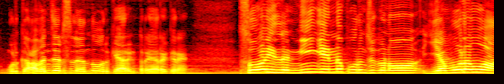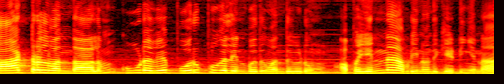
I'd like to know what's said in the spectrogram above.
உங்களுக்கு அவெஞ்சர்ஸ்லேருந்து ஒரு கேரக்டர் இறக்குறேன். ஸோ இதில் நீங்கள் என்ன புரிஞ்சுக்கணும்? எவ்வளவு ஆற்றல் வந்தாலும் கூடவே பொறுப்புகள் என்பது வந்துவிடும். அப்போ என்ன அப்படின்னு வந்து கேட்டிங்கன்னா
